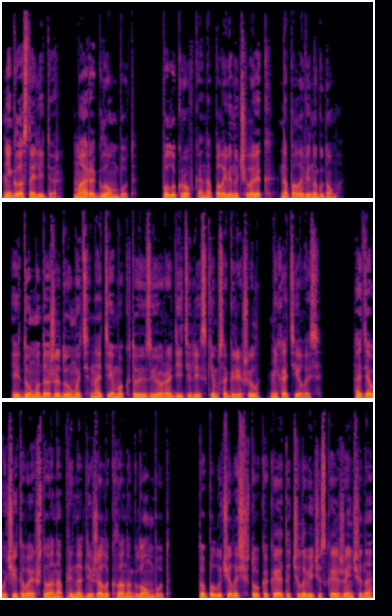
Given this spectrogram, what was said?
Негласный лидер Мара Гломбут. Полукровка, наполовину человек, наполовину гном. И думу даже думать на тему, кто из ее родителей с кем согрешил, не хотелось. Хотя, учитывая, что она принадлежала клану Гломбуд, то получалось, что какая-то человеческая женщина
